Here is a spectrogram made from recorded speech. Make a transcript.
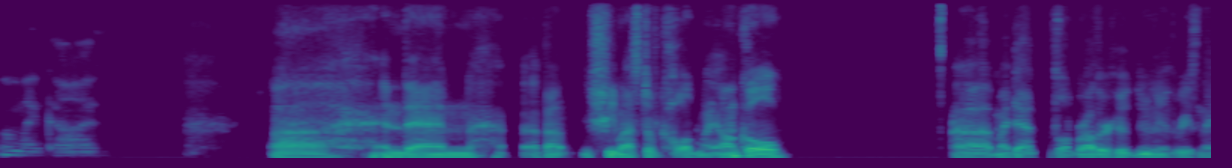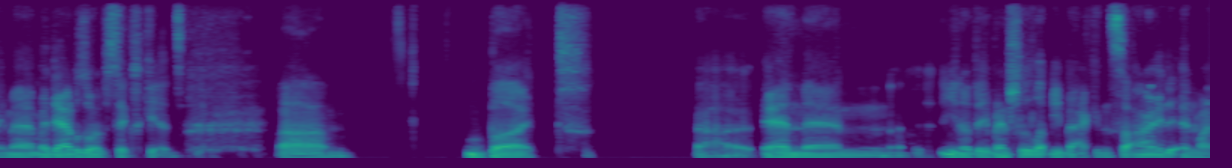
Oh, my God. Uh, and then about she must have called my uncle, uh, my dad's little brother, who you know the reason they met. My dad was one of six kids. Um, but uh, and then you know they eventually let me back inside, and my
